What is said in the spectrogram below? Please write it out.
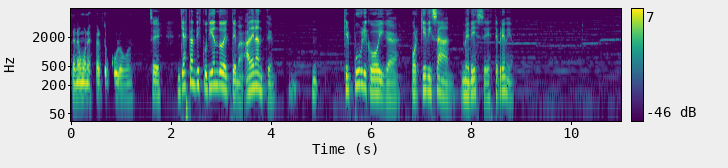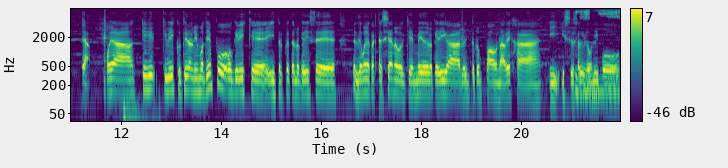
Tenemos un experto en culo, weón. Sí, ya están discutiendo del tema. Adelante. Que el público oiga por qué Bizan merece este premio. Voy a. ¿qué, ¿Queréis discutir al mismo tiempo o queréis que interprete lo que dice el demonio cartesiano y que en medio de lo que diga lo interrumpa una abeja y, y se salga un hipo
